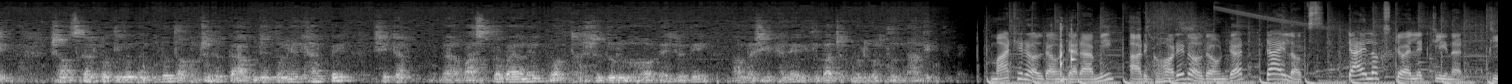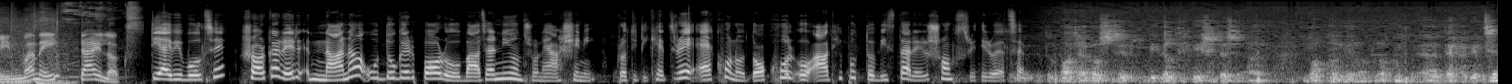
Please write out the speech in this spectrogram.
সংস্কার প্রতিবেদনগুলো তখন শুধু কাগজে দলিল থাকবে, সেটা বাস্তবায়নের পথটা সুদূর হবে যদি আমরা সেখানে ইতিবাচক পরিবর্তন না দেখতে মাঠের অলরাউন্ডার আমি আর ঘরের allrounder Tylox. Tylox toilet cleaner. Clean মানেই টাইলক্স। টিআইবি বলছে সরকারের নানা উদ্যোগের পরও বাজার নিয়ন্ত্রণে আসেনি। প্রতিটি ক্ষেত্রে এখনও দখল ও আধিপত্য বিস্তারের সংস্কৃতি রয়েছে। বিকাল থেকে সেটা দেখা গেছে।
